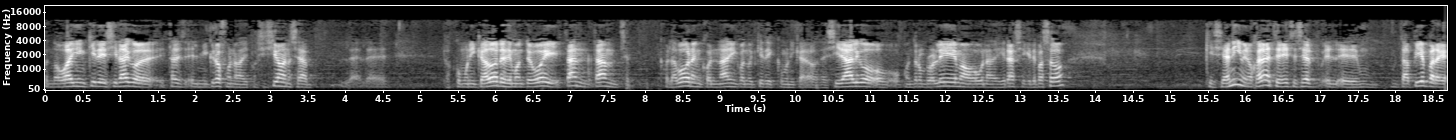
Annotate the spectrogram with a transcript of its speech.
cuando alguien quiere decir algo, está el, el micrófono a disposición, o sea, la- la- los comunicadores de Montevideo están, están, se colaboran con alguien cuando quiere comunicar, o decir algo, o, o contar un problema, o una desgracia que le pasó, que se animen, ojalá este, este sea el, el- eh, un puntapié para que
